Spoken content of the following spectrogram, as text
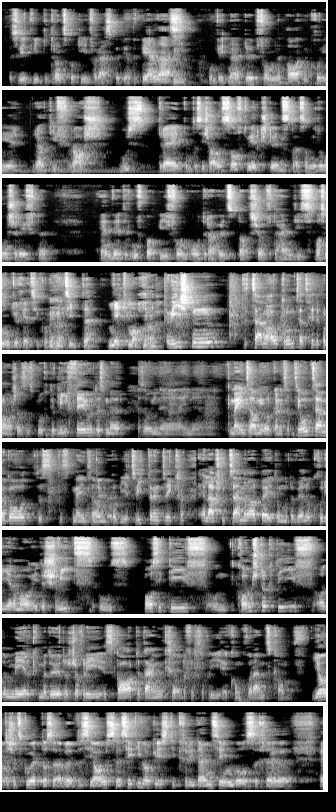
es wird weiter transportiert von SBB oder BLS mhm. und wird dann dort von einem Partnerkurier relativ rasch ausgetragen und das ist alles Software gestützt, mhm. also mit Unterschriften entweder auf Papierform oder auch heutzutage schon auf den Handys, was wir natürlich jetzt in Corona-Zeiten mhm. nicht machen. Mhm. Wie ist denn der Zusammenhalt grundsätzlich in der Branche? Also es braucht ja gleich viel, dass man so in eine, in eine gemeinsame Organisation zusammengeht, dass das gemeinsam ja. probiert zu weiterentwickeln. Erlebst du Zusammenarbeit unter den Velokurieren mal in der Schweiz aus positiv und konstruktiv oder merkt man dort schon ein bisschen ein Gartendenken oder vielleicht ein bisschen ein Konkurrenzkampf? Ja, das ist jetzt gut. Also eben, das sind alles City-Logistiker in dem Sinn, wo sich äh,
